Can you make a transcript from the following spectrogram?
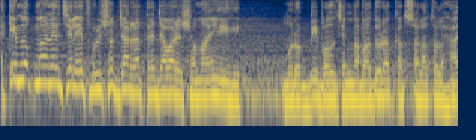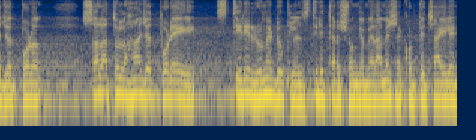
হাকিম লোকমানের ছেলে ফুলসজ্জার রাত্রে যাওয়ার সময় মুরব্বী বলছেন, বাবা, দুরাকাত সালাতুল হাজত পড়ো। সালাতুল হাজত পড়ে স্ত্রীর রুমে ঢুকলেন, স্ত্রী তার সঙ্গে মেলামেশা করতে চাইলেন।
